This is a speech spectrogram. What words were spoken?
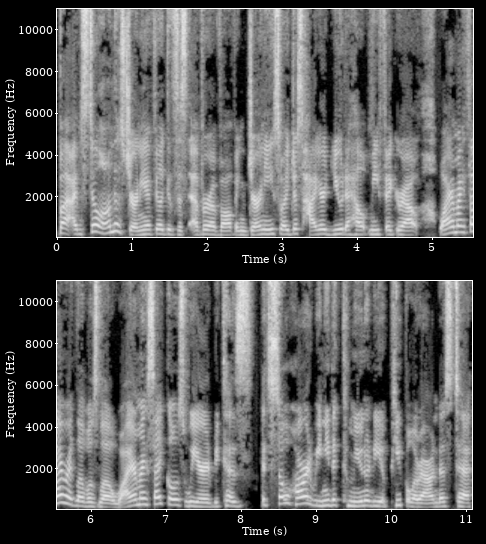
But I'm still on this journey. I feel like it's this ever evolving journey. So I just hired you to help me figure out why are my thyroid levels low? Why are my cycles weird? Because it's so hard. We need a community of people around us to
